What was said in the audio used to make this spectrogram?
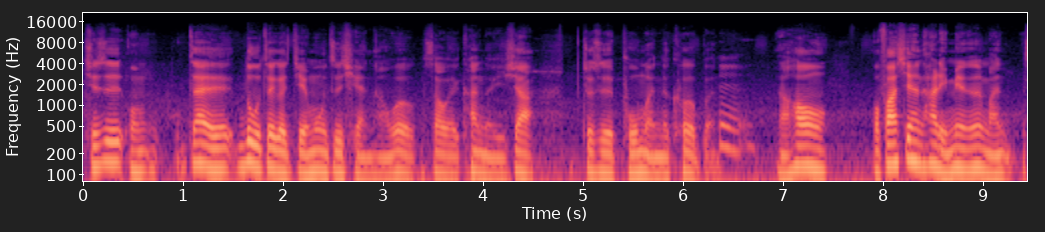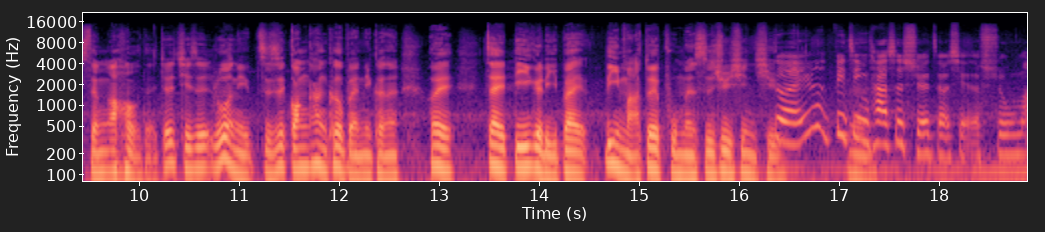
其实我们在录这个节目之前呢，我有稍微看了一下，就是普门的课本。嗯。然后，我发现它里面真的蛮深奥的。就是其实如果你只是光看课本，你可能会在第一个礼拜立马对普门失去兴趣。对，因为毕竟它是学者写的书嘛，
